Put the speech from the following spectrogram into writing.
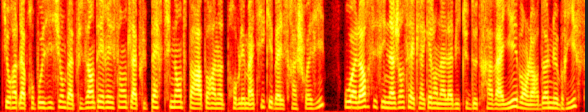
qui aura la proposition la plus intéressante, la plus pertinente par rapport à notre problématique, et ben elle sera choisie. Ou alors, si c'est une agence avec laquelle on a l'habitude de travailler, ben, on leur donne le brief,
